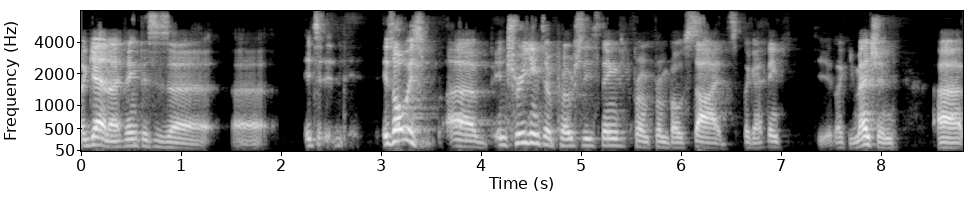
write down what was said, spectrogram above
again, I think this is a uh, it's it's always uh, intriguing to approach these things from from both sides. Like I think, like you mentioned, uh,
